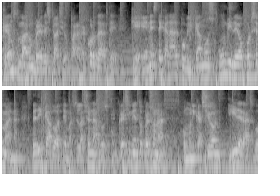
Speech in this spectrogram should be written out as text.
Queremos tomar un breve espacio para recordarte que en este canal publicamos un video por semana dedicado a temas relacionados con crecimiento personal, comunicación y liderazgo,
